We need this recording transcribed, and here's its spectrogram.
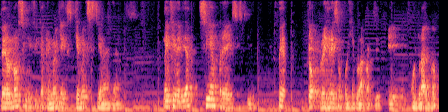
pero no significa que no, que no existiera ya. La infidelidad siempre ha existido, pero yo regreso, por ejemplo, a la parte eh, cultural, ¿no?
